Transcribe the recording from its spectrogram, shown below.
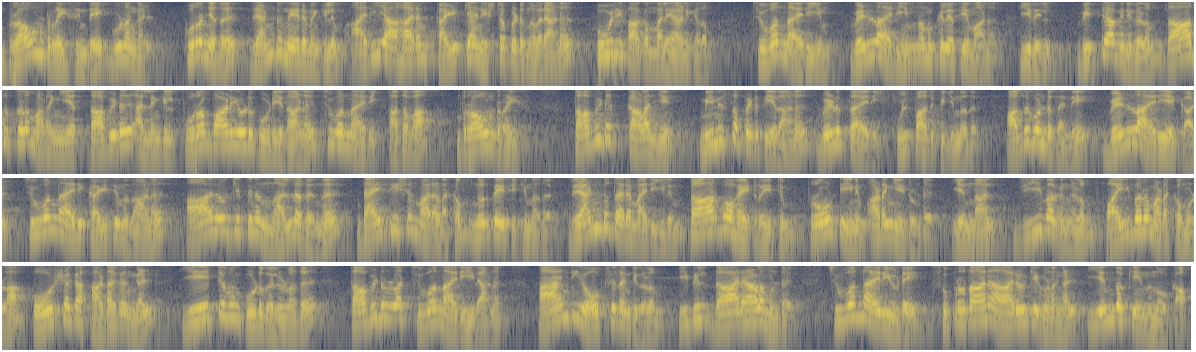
Brown റൈസിന്റെ ഗുണങ്ങൾ. കുറഞ്ഞത് രണ്ടു നേരമെങ്കിലും അരി ആഹാരം കഴിക്കാൻ ഇഷ്ടപ്പെടുന്നവരാണ് ഭൂരിഭാഗം മലയാളികളും. ചുവന്ന അരിയും വെള്ള അരിയും നമുക്ക് ലഭ്യമാണ്. ഇതിൽ വിറ്റാമിനുകളും ധാതുക്കളും അടങ്ങിയ തവിട് അല്ലെങ്കിൽ പുറംപാളിയോട് കൂടിയതാണ് ചുവന്ന അരി അഥവാ ബ്രൗൺ റൈസ്. തവിട് കളഞ്ഞ് മിനുസപ്പെടുത്തിയതാണ് വെളുത്ത അരി ഉൽപ്പാദിപ്പിക്കുന്നത്. അതുകൊണ്ട് തന്നെ വെള്ള അരിയേക്കാൾ ചുവന്ന അരി കഴിക്കുന്നതാണ് ആരോഗ്യത്തിന് നല്ലതെന്ന് ഡയറ്റീഷ്യന്മാരടക്കം നിർദ്ദേശിക്കുന്നത്. രണ്ടു തരം അരിയിലും കാർബോഹൈഡ്രേറ്റും പ്രോട്ടീനും അടങ്ങിയിട്ടുണ്ട്. എന്നാൽ ജീവകങ്ങളും ഫൈബറും അടക്കമുള്ള പോഷക ഘടകങ്ങൾ ഏറ്റവും കൂടുതലുള്ളത് തവിടുള്ള ചുവന്ന അരിയിലാണ്. ആന്റി ഓക്സിഡന്റുകളും ഇതിൽ ധാരാളമുണ്ട്. ചുവന്ന അരിയുടെ സുപ്രധാന ആരോഗ്യ ഗുണങ്ങൾ എന്തൊക്കെയെന്ന് നോക്കാം.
